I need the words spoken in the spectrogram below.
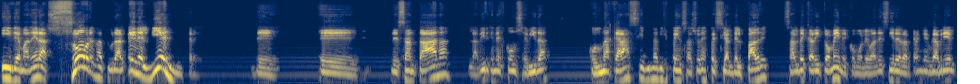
y de manera sobrenatural en el vientre de, eh, de Santa Ana, la Virgen es concebida con una gracia y una dispensación especial del Padre, salve Carito Mene, como le va a decir el arcángel Gabriel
